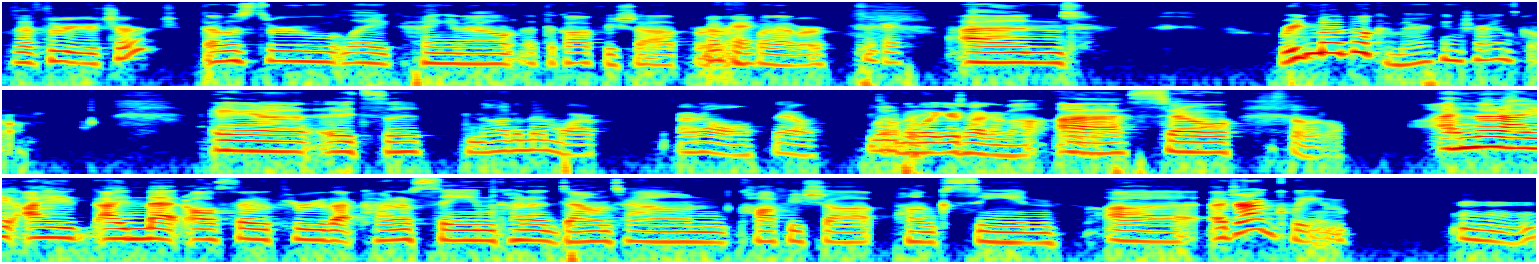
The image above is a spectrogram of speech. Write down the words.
Is that through your church? That was through like hanging out at the coffee shop or Okay. whatever. Okay. and reading my book, American Transgirl. And it's a not a memoir at all. No, don't know bit. what you're talking about. Uh, so Just a little. and then I, I I met also through that kind of same kind of downtown coffee shop punk scene, uh, a drag queen. Mm-hmm.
